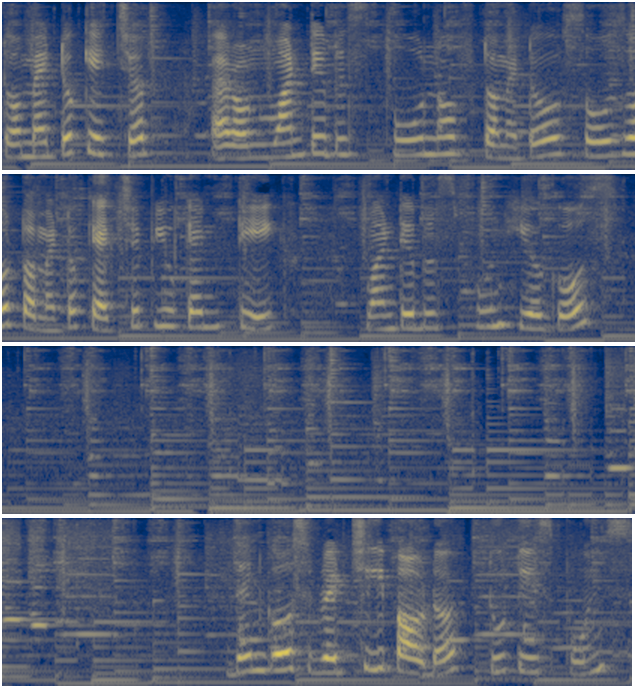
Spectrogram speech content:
Tomato ketchup around 1 tablespoon of tomato sauce or tomato ketchup you can take. 1 tablespoon here goes then goes red chili powder 2 teaspoons.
